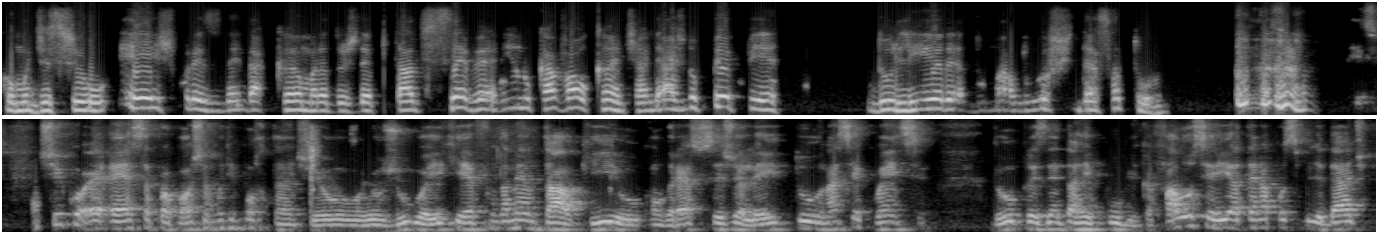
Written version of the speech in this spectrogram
como disse o ex-presidente da Câmara dos Deputados, Severino Cavalcante, aliás, do PP, do Lira, do Maluf, dessa turma. Chico, é, essa proposta é muito importante. Eu, eu julgo aí que é fundamental que o Congresso seja eleito na sequência do presidente da República. Falou-se aí até na possibilidade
